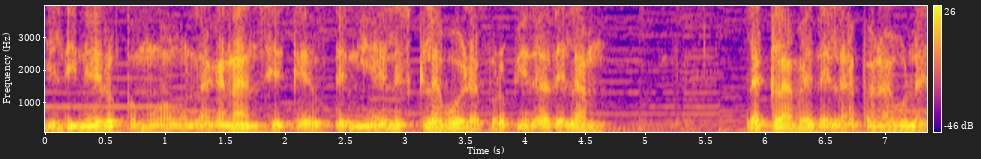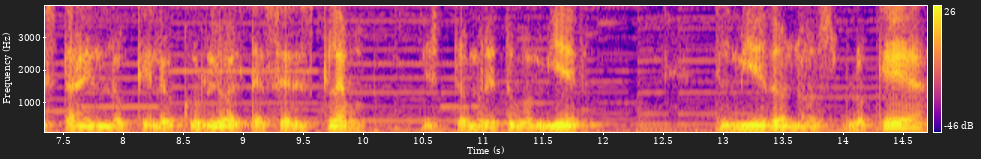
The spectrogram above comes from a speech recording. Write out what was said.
Y el dinero como la ganancia que obtenía el esclavo era propiedad del amo. La clave de la parábola está en lo que le ocurrió al tercer esclavo. Este hombre tuvo miedo. El miedo nos bloquea,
